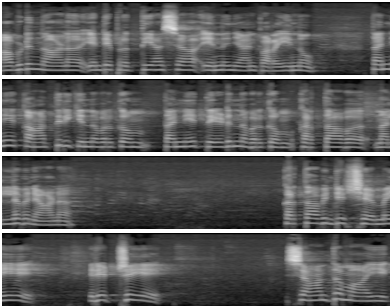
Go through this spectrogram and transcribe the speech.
അവിടുന്നാണ് എന്റെ പ്രത്യാശ എന്ന് ഞാൻ പറയുന്നു. തന്നെ കാത്തിരിക്കുന്നവർക്കും തന്നെ തേടുന്നവർക്കും കർത്താവ് നല്ലവനാണ്. കർത്താവിന്റെ ക്ഷമയെ രക്ഷയെ ശാന്തമായി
